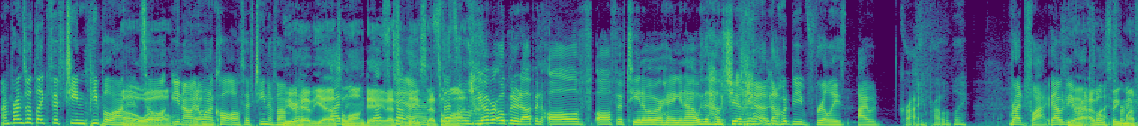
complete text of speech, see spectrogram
I'm friends with like 15 people on Oh, it, so wow. you know I don't want to call all 15 of them. You're heavy. Yeah, that's a I- long day. that's That's, tough. at least, that's a That's a lot. lot. You ever open it up and all all 15 of them are hanging out without you? Yeah, that would be really. I would cry probably. Red flag. That would be a Yeah, red I don't flag think for my me.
